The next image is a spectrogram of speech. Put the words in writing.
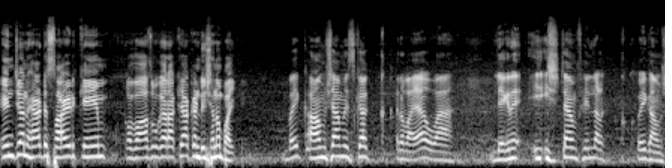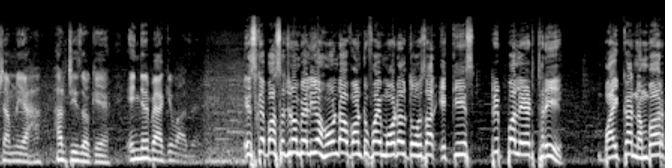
engine head side cam आवाज़ वगैरह क्या कंडीशन है बाइक भाई काम शाम इसका करवाया हुआ है। लेकिन इस टाइम फ़िलहाल कोई काम शाम नहीं है। हर चीज़ ओके है। इंजन पे आके आवाज़ है। इसके बाद सजनों पे लिया Honda one two five model 2021 triple eight three bike का नंबर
